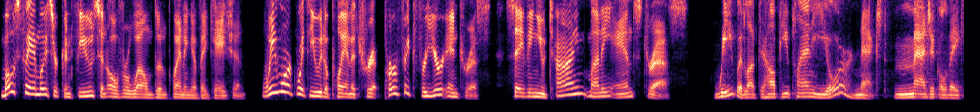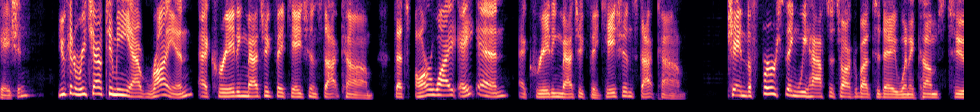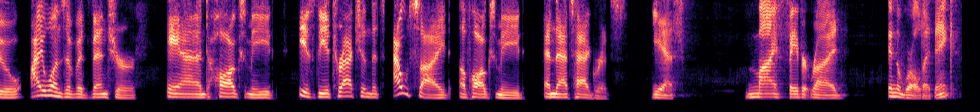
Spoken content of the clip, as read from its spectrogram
Most families are confused and overwhelmed when planning a vacation. We work with you to plan a trip perfect for your interests, saving you time, money, and stress. We would love to help you plan your next magical vacation. You can reach out to me at Ryan at creatingmagicvacations.com. That's R Y A N at creatingmagicvacations.com. Shane, the first thing we have to talk about today when it comes to Islands of Adventure and Hogsmeade is the attraction that's outside of Hogsmeade, and that's Hagrid's. Yes. My favorite ride in the world, I think.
